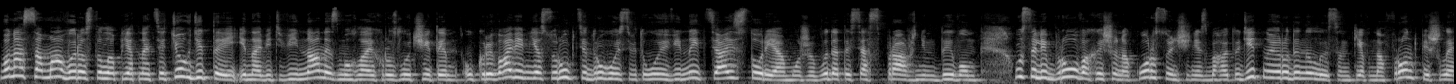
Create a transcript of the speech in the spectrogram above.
Вона сама виростила 15 дітей, і навіть війна не змогла їх розлучити. У кривавій м'ясорубці Другої світової війни ця історія може видатися справжнім дивом. У селі Бровахи, що на Корсунщині, з багатодітної родини Лисенків на фронт пішли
